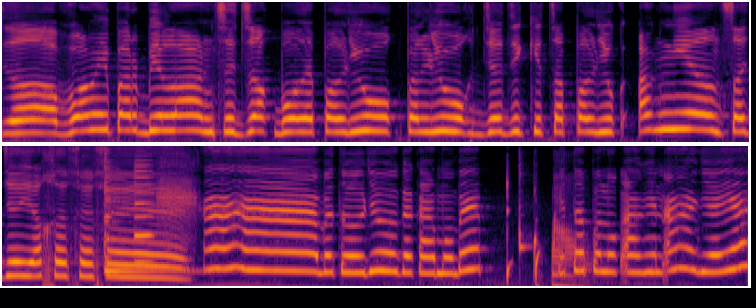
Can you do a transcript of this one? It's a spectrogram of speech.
Ya, Bang Ipar bilang sejak boleh peluk, peluk, jadi kita peluk angin saja ya hehehe. Haha, betul juga kamu beb. Kita peluk angin aja ya.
